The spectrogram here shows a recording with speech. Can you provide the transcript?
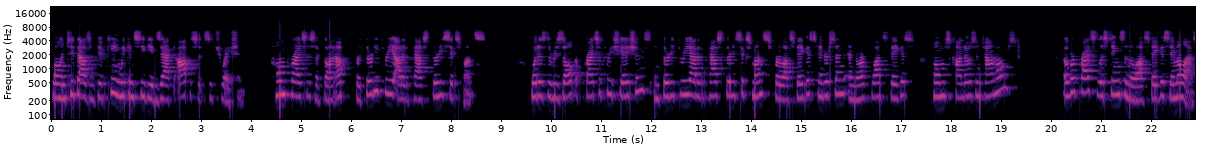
Well, in 2015, we can see the exact opposite situation. Home prices have gone up for 33 out of the past 36 months. What is the result of price appreciations in 33 out of the past 36 months for Las Vegas, Henderson, and North Las Vegas homes, condos, and townhomes? Overpriced listings in the Las Vegas MLS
